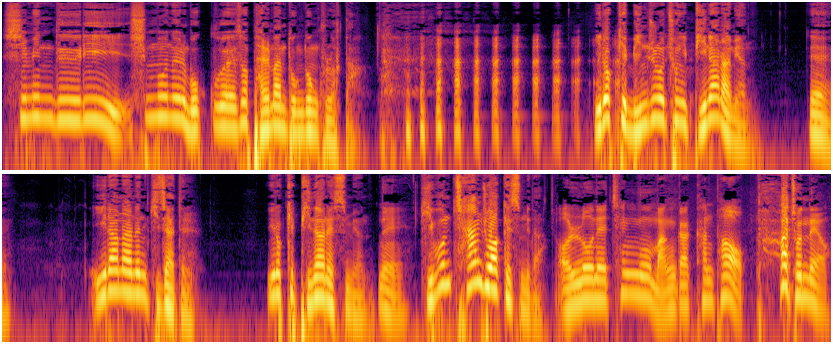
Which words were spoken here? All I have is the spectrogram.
시민들이 신문을 못 구해서 발만 동동 굴렀다. 이렇게 민주노총이 비난하면 예. 일 안 하는 기자들 이렇게 비난했으면 네. 기분 참 좋았겠습니다. 언론의 책무 망각한 파업. 아 좋네요.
